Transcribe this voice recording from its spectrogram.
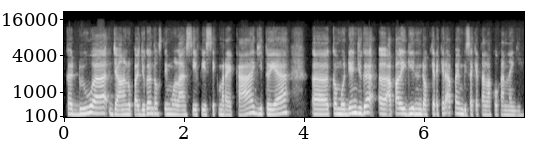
Kedua, jangan lupa juga untuk stimulasi fisik mereka gitu ya. Uh, kemudian juga uh, apalagi dok kira-kira apa yang bisa kita lakukan lagi?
